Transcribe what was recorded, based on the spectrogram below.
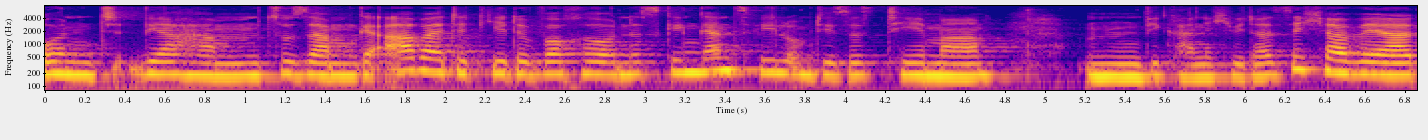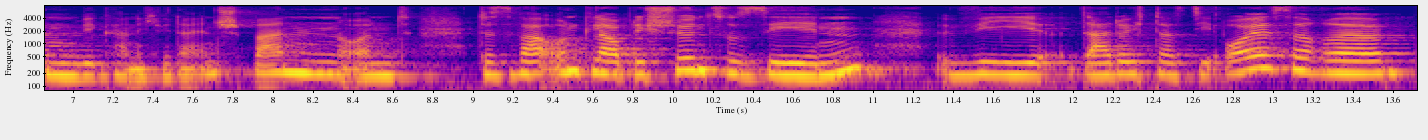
und wir haben zusammen gearbeitet jede Woche und es ging ganz viel um dieses Thema, hm, wie kann ich wieder sicher werden, wie kann ich wieder entspannen. Und das war unglaublich schön zu sehen, wie dadurch, dass die äußere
